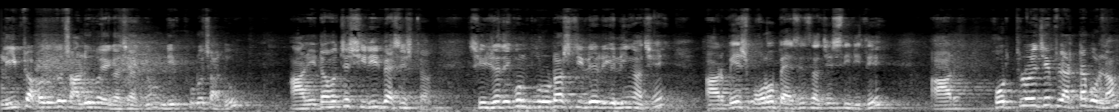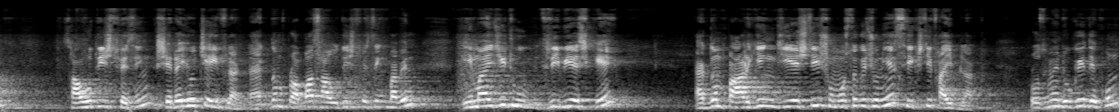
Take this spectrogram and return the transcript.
লিফট আপাতত চালু হয়ে গেছে একদম লিফট পুরো চালু। আর এটা হচ্ছে সিঁড়ির প্যাসেজটা সিঁড়িটা দেখুন, পুরোটা স্টিলের রেলিং আছে। আর বেশ বড় প্যাসেজ আছে সিঁড়িতে। আর ফোর্থ ফ্লোরে যে ফ্ল্যাটটা বললাম সাউথ ইস্ট ফেসিং সেটাই হচ্ছে এই ফ্ল্যাটটা একদম প্রপার সাউথ ইস্ট ফেসিং পাবেন। এমআইজি টু থ্রি বিএচকে একদম পার্কিং জিএসটি সমস্ত কিছু নিয়ে সিক্সটি ফাইভ লাখ প্রথমে ঢুকেই দেখুন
